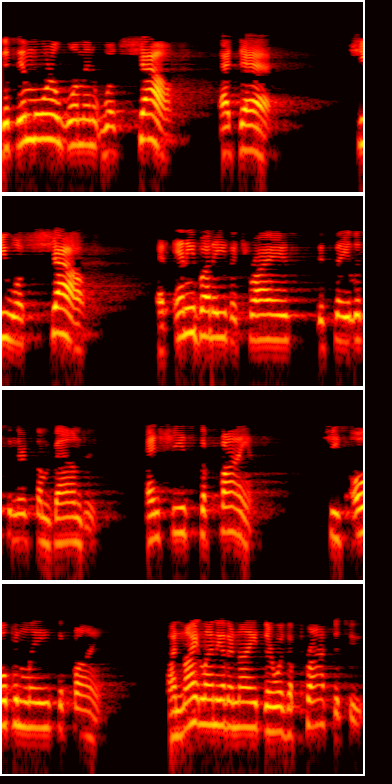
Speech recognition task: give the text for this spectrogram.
This immoral woman will shout at dad. She will shout at anybody that tries to say, listen, there's some boundaries. And she's defiant. She's openly defiant. On Nightline the other night, there was a prostitute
